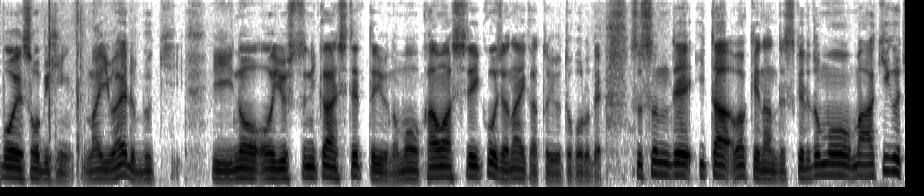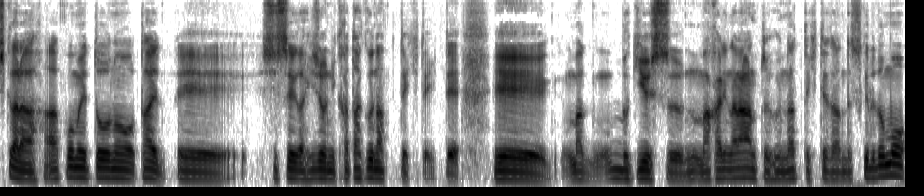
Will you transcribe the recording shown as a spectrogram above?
防衛装備品、まあ、いわゆる武器の輸出に関してっていうのも緩和していこうじゃないかというところで進んでいたわけなんですけれども、まあ、秋口から公明党の対、えー姿勢が非常に硬くなってきていて、えーまあ、武器輸出まかりならんというふうになってきてたんですけれども、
